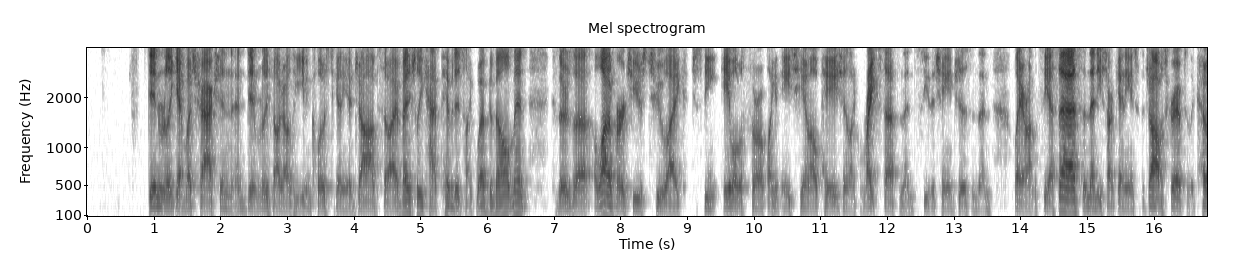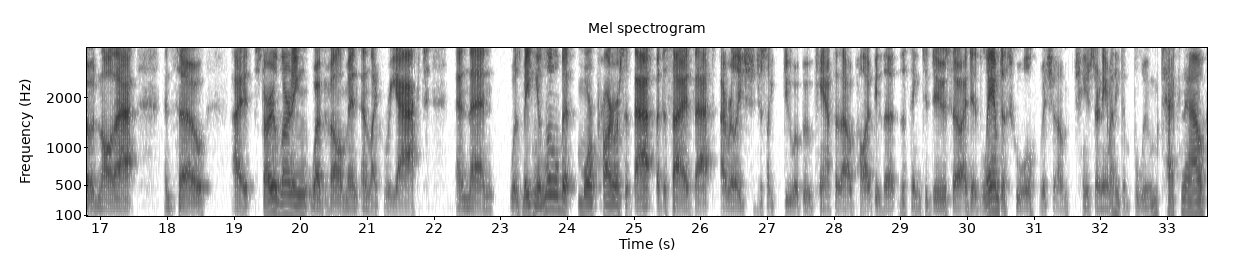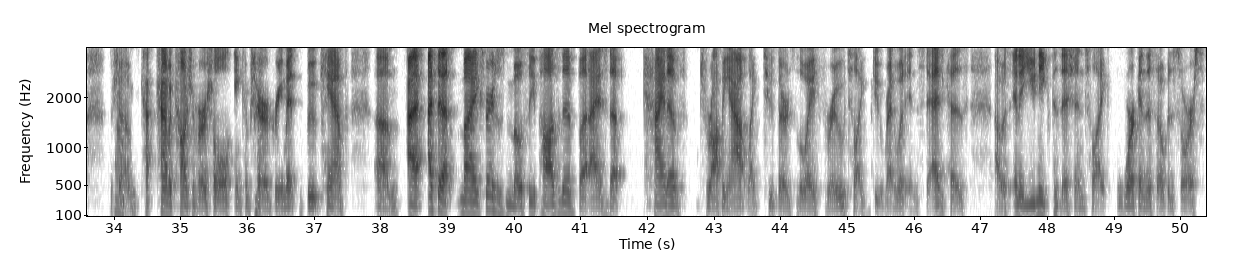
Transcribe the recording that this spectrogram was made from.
didn't really get much traction and didn't really feel like I was like, even close to getting a job. So I eventually kind of pivoted to like web development because there's a, a lot of virtues to like just being able to throw up like an HTML page and like write stuff and then see the changes and then layer on the CSS. And then you start getting into the JavaScript and the code and all that. And so I started learning web development and like React. And then was making a little bit more progress at that, but decided that I really should just like do a boot camp. That that would probably be the the thing to do. So I did Lambda School, which um changed their name I think to Bloom Tech now, which oh. um ca- kind of a controversial income share agreement boot camp. Um, I I say that my experience was mostly positive, but I ended up kind of dropping out like two thirds of the way through to like do Redwood instead because I was in a unique position to like work in this open source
